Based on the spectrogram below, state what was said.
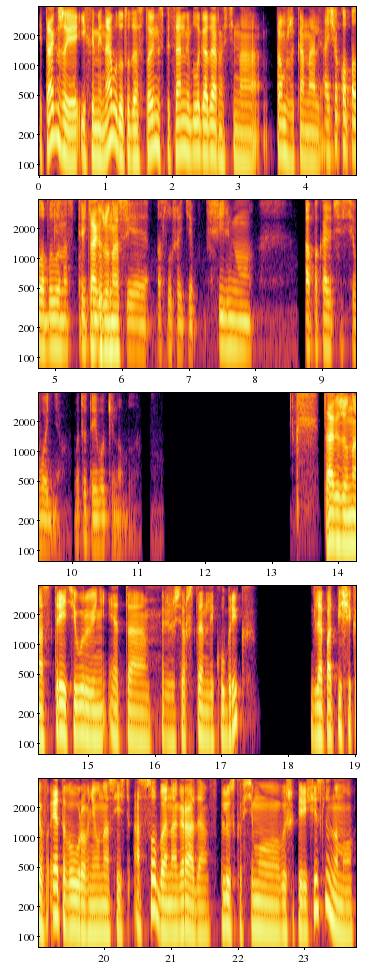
И также их имена будут удостоены специальной благодарности на том же канале. А еще Коппола был у нас в третьем Также у нас- выпуске. Послушайте, фильм «Апокалипсис сегодня». Вот это его кино было. Также у нас третий уровень — это режиссер Стэнли Кубрик. Для подписчиков этого уровня у нас есть особая награда, в плюс ко всему вышеперечисленному.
